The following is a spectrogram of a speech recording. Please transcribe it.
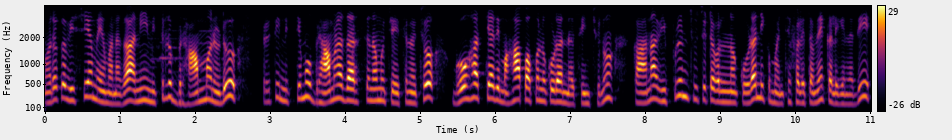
మరొక విషయం ఏమనగా నీ మిత్రుడు బ్రాహ్మణుడు ప్రతి నిత్యము బ్రాహ్మణ దర్శనము చేసినచో గోహత్యాది మహాపాపను కూడా నశించును. కాన విప్రుని చూచుట వలన కూడా నీకు మంచి ఫలితమే కలిగినది.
